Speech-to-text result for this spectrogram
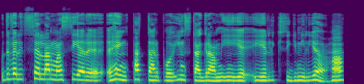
Och det är väldigt sällan man ser eh, hängpattar på Instagram i, i lyxig miljö. Ha?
